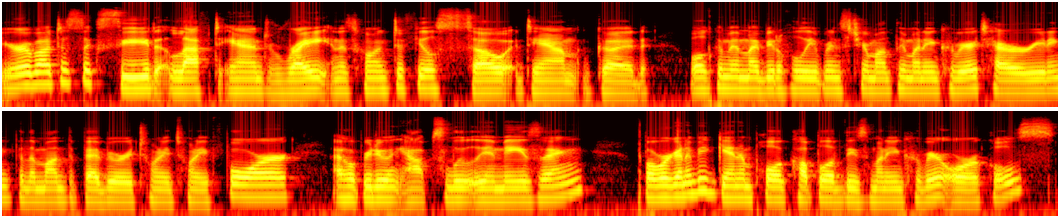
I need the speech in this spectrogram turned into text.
You're about to succeed left and right, and it's going to feel so damn good. Welcome in, my beautiful Librans, to your monthly money and career tarot reading for the month of February 2024. I hope you're doing absolutely amazing. But we're going to begin and pull a couple of these money and career oracles,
